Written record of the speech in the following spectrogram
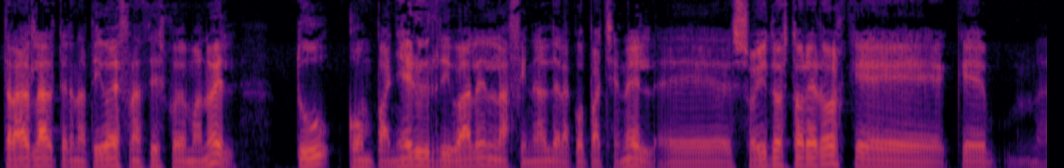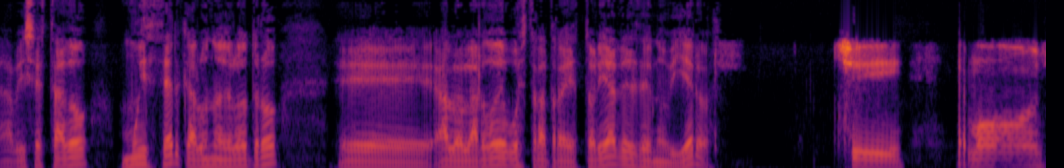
tras la alternativa de Francisco de Manuel, tu compañero y rival en la final de la Copa Chenel. Eh, sois dos toreros que, que, habéis estado muy cerca el uno del otro eh, a lo largo de vuestra trayectoria desde novilleros. Sí, hemos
